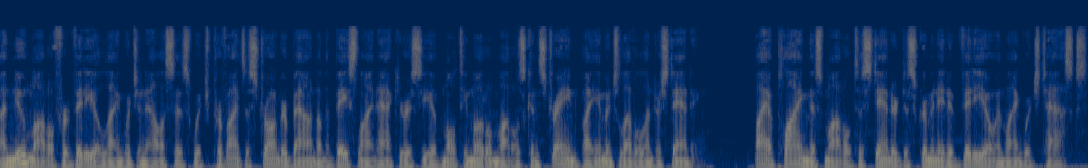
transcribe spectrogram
a new model for video language analysis which provides a stronger bound on the baseline accuracy of multimodal models constrained by image level understanding. By applying this model to standard discriminative video and language tasks,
